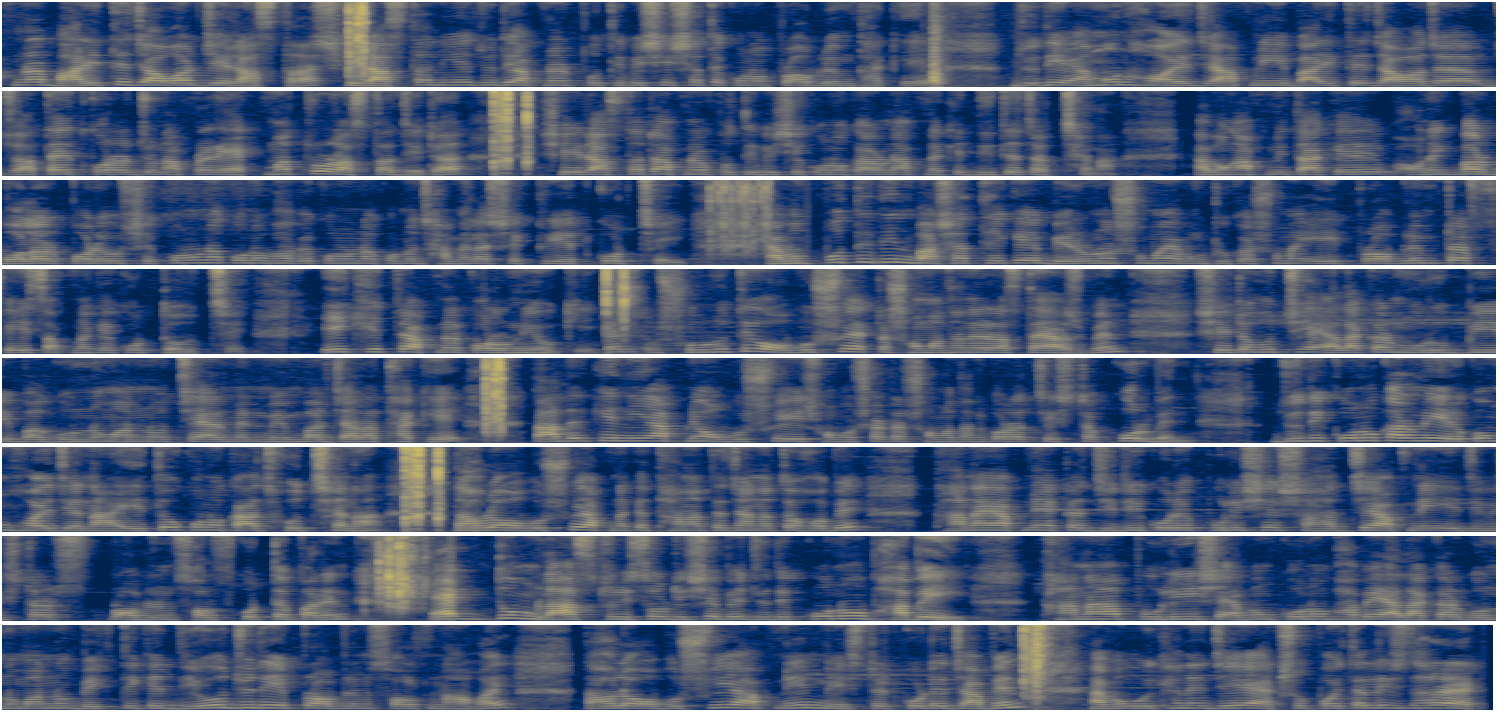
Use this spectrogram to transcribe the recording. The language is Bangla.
আপনার বাড়িতে যাওয়ার যে রাস্তা, সেই রাস্তা নিয়ে যদি আপনার প্রতিবেশীর সাথে কোনো প্রবলেম থাকে, যদি এমন হয় যে আপনি বাড়িতে যাওয়া যা, যাতায়াত করার জন্য আপনার একমাত্র রাস্তা যেটা, সেই রাস্তাটা আপনার প্রতিবেশী কোনো কারণে আপনাকে দিতে চাচ্ছে না। এবং আপনি তাকে অনেকবার বলার পরেও সে কোনো না কোনোভাবে কোনো না কোনো ঝামেলা সে ক্রিয়েট করছেই। এবং প্রতিদিন বাসা থেকে বেরোনোর সময় এবং ঢুকার সময় এই প্রবলেমটার ফেস আপনাকে করতে হচ্ছে। এই ক্ষেত্রে আপনার করণীয় কী? শুরুতে অবশ্যই একটা সমাধানের রাস্তায় আসবেন। সেটা হচ্ছে এলাকার মুরব্বী বা গণ্যমান্য চেয়ারম্যান মেম্বার যারা থাকে, তাদেরকে নিয়ে আপনি অবশ্যই এই সমস্যাটা সমাধান করার চেষ্টা করবেন। যদি কোনো কারণে এরকম হয় যে না, এতেও কোনো কাজ হচ্ছে না, তাহলে অবশ্যই আপনাকে থানাতে জানাতে হবে। থানায় আপনি একটা জিডি করে পুলিশের সাহায্যে আপনি এই জিনিসটার প্রবলেম সলভ করতে পারেন। একদম লাস্ট রিসোর্ট হিসেবে যদি কোনোভাবেই থানা, পুলিশ এবং কোনোভাবে এলাকার গণ্যমান্য ব্যক্তিকে দিয়েও যদি এই প্রবলেম সলভ না হয়, তাহলে অবশ্যই আপনি ম্যাজিস্ট্রেট কোর্টে যাবেন এবং ওইখানে যে একশো পঁয়তাল্লিশ ধারার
